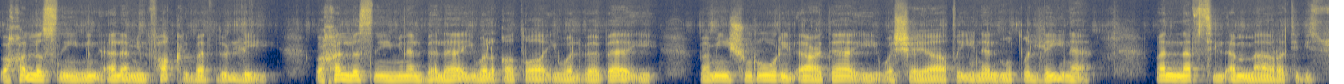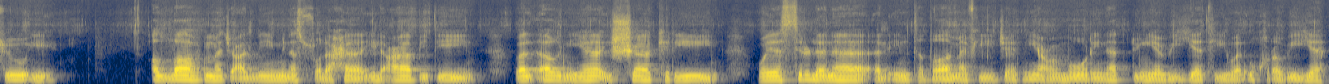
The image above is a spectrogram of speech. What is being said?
وخلصني من ألم الفقر والذل وخلصني من البلاء والقطاء والوباء ومن شرور الأعداء والشياطين المضلين والنفس الأمارة بالسوء اللهم اجعلني من الصلحاء العابدين والأغنياء الشاكرين ويسر لنا الانتظام في جميع أمورنا الدنيوية والأخروية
